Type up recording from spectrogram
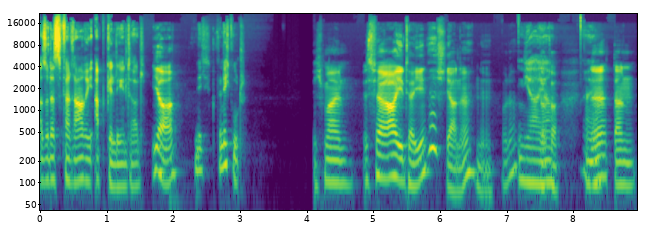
Also, dass Ferrari abgelehnt hat. ja, Finde ich, gut. ich meine, ist Ferrari italienisch? Ja, ne? Nee, oder? Ja, ja. ja. Ne? Dann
